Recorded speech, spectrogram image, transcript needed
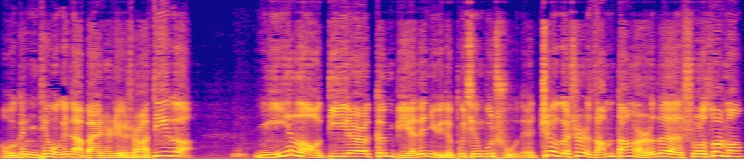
我跟你听，我跟你俩掰扯这个事儿啊。第一个，你老爹跟别的女的不清不楚的这个事儿，咱们当儿子说了算吗？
